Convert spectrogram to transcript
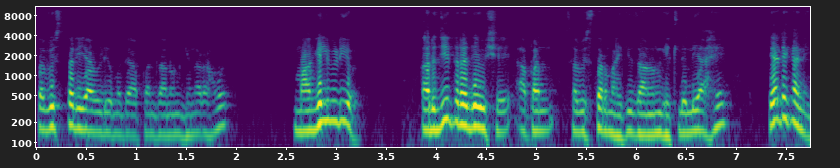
सविस्तर या व्हिडिओमध्ये आपण जाणून घेणार आहोत. मागील व्हिडिओत अर्जित रजेविषयी आपण सविस्तर माहिती जाणून घेतलेली आहे. या ठिकाणी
